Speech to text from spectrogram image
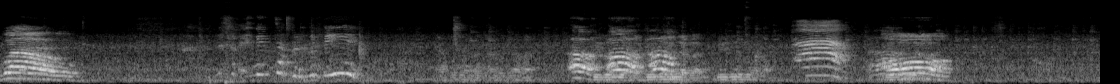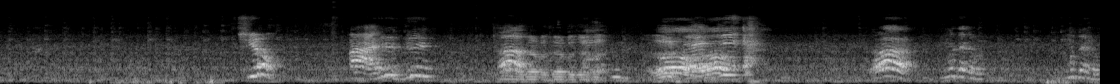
വാവ് ഇത് ചക്കരക്കുട്ടി ഓ ഓ ഓ ഓ ഷ്യോ ആരിത് ആ ഓ ആ മുതലോ മുതലോ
